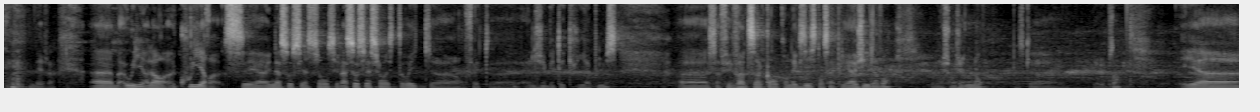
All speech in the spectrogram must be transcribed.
déjà. Bah oui, alors Queer, c'est une association, c'est l'association historique en fait LGBTQIA+. Euh, ça fait 25 ans qu'on existe, on s'appelait Agile avant, on a changé de nom parce qu'il y avait besoin. Et, euh,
